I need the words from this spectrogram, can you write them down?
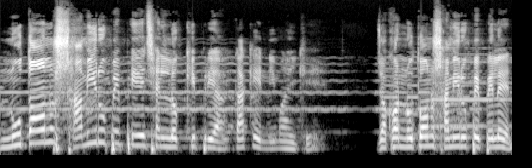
নূতন স্বামী রূপে পেয়েছেন লক্ষ্মীপ্রিয়া। কাকে? নিমাইকে। যখন নূতন স্বামী রূপে পেলেন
